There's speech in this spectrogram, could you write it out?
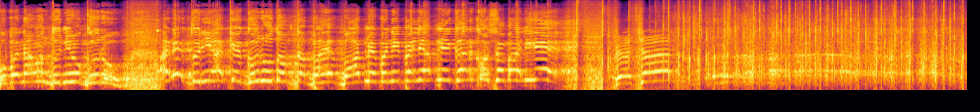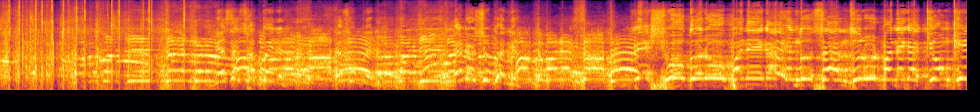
वो बनाऊँ दुनिया गुरु अरे दुनिया के गुरु तो तब बाद में बनी पहले अपने घर को संभालिए ऐसा सब कर- ऐसा कर- बैठो चुप करके। विश्व गुरु बनेगा हिंदुस्तान ज़रूर बनेगा क्योंकि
